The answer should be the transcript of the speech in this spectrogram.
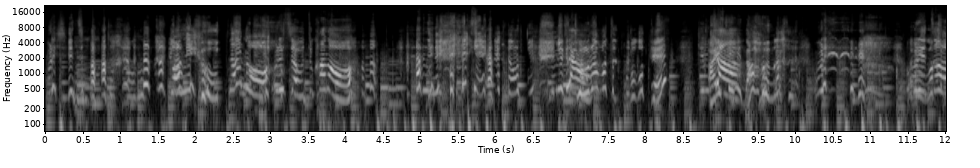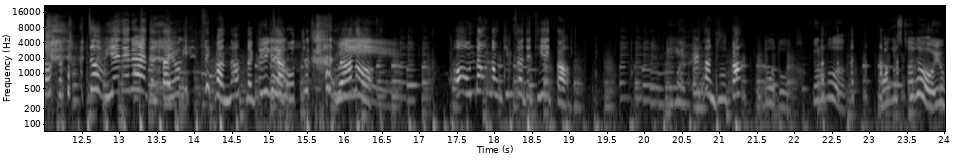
우리 진짜 야, 언니 이거 웃잖아. 우리 진짜 어떡하노 이렇게 돌아봤자 뭐가 돼? 아이템이 나오나? 우리 좀, 좀 위에 내려야 된다 여기 있으면 안 나온다 그러니까 이거 어떡하니? 왜안어 온다 온다 김차 내 뒤에 있다 일단 누가? 너, 너. 여러분, 망했어요. 이거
